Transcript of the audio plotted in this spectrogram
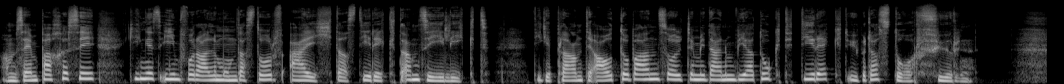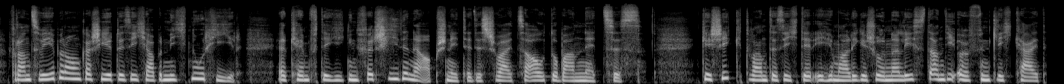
Am Sempacher See ging es ihm vor allem um das Dorf Eich, das direkt am See liegt. Die geplante Autobahn sollte mit einem Viadukt direkt über das Dorf führen. Franz Weber engagierte sich aber nicht nur hier. Er kämpfte gegen verschiedene Abschnitte des Schweizer Autobahnnetzes. Geschickt wandte sich der ehemalige Journalist an die Öffentlichkeit,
